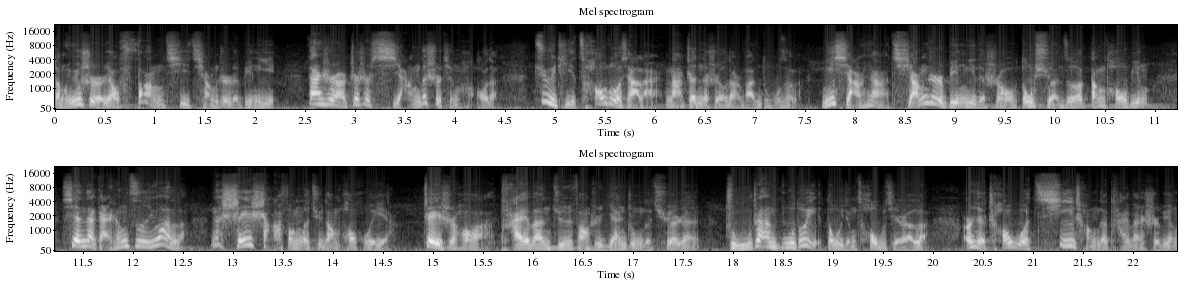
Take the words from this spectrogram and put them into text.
等于是要放弃强制的兵役。但是啊，这是想的是挺好的。具体操作下来，那真的是有点完犊子了。你想想，强制兵役的时候都选择当逃兵，现在改成自愿了，那谁傻疯了去当炮灰呀？这时候啊，台湾军方是严重的缺人，主战部队都已经凑不齐人了，而且超过七成的台湾士兵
